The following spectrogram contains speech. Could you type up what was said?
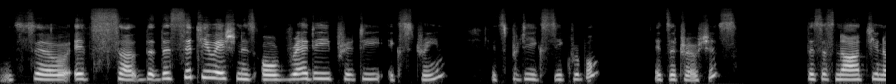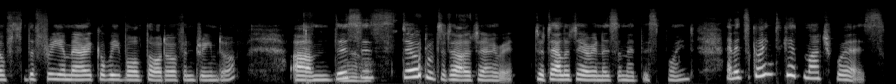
mm-hmm. So it's uh, the, the situation is already pretty extreme. It's pretty execrable. It's atrocious. This is not, you know, the free America we've all thought of and dreamed of. Um, this No. is total totalitarian, totalitarianism at this point, and it's going to get much worse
